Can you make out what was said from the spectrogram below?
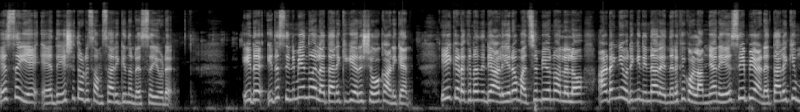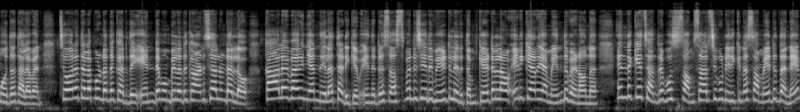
എസ് ഐയെ ദേഷ്യത്തോട് സംസാരിക്കുന്നുണ്ട് എസ് ഐയോട്. ഇത് ഇത് സിനിമയൊന്നുമല്ല തനിക്ക് കയറി ഷോ കാണിക്കാൻ. ഈ കിടക്കുന്നത് നിന്റെ അളിയനോ മച്ചമ്പിയൊന്നും അല്ലല്ലോ. അടങ്ങി ഒരുങ്ങി നിന്നാലേ നിനക്ക് കൊള്ളാം. ഞാൻ എ സി പി ആണ്. തലയ്ക്ക് മൂത്ത തലവൻ. ചോര തിളപ്പുണ്ടെന്ന് കരുതി എന്റെ മുമ്പിൽ അത് കാണിച്ചാലുണ്ടല്ലോ. കാലവാരി ഞാൻ നിലത്തടിക്കും. എന്നിട്ട് സസ്പെൻഡ് ചെയ്ത് വീട്ടിലിരുത്തും. കേട്ടല്ലോ എനിക്കറിയാം എന്ത് വേണമെന്ന് എന്തൊക്കെയാ ചന്ദ്രബോസ് സംസാരിച്ചു കൊണ്ടിരിക്കുന്ന സമയത്ത് തന്നെ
